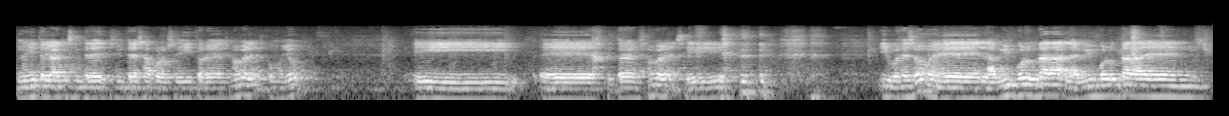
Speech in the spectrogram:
una editorial que se, interesa por los editores noveles, como yo, y eh, escritores noveles, y, y pues eso, la vi involucrada, la vi involucrada en,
